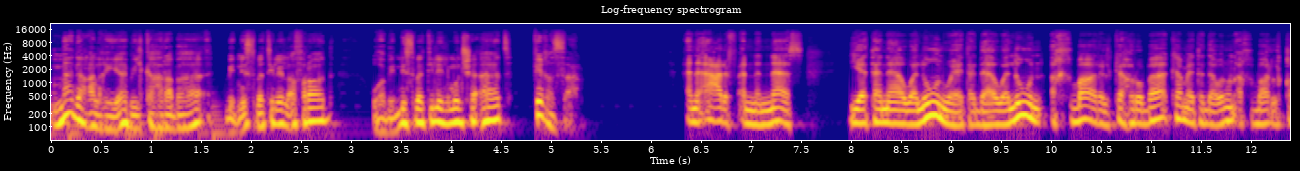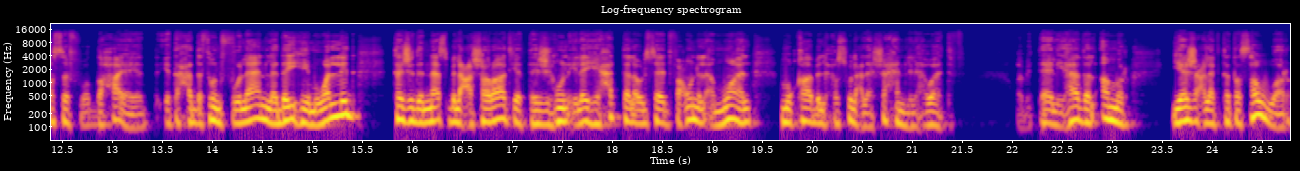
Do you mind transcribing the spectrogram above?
ماذا عن غياب الكهرباء بالنسبة للأفراد وبالنسبة للمنشآت في غزة؟ أنا أعرف أن الناس يتناولون ويتداولون أخبار الكهرباء كما يتداولون أخبار القصف والضحايا. يتحدثون فلان لديه مولد تجد الناس بالعشرات يتجهون إليه حتى لو سيدفعون الأموال مقابل الحصول على شحن للهواتف. وبالتالي هذا الأمر يجعلك تتصور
